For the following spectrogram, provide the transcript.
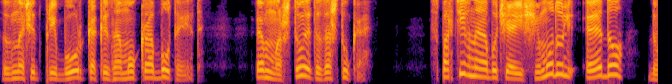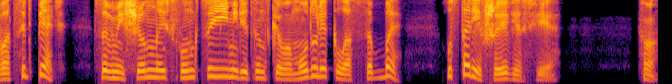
«Значит, прибор, как и замок, работает. Эмма, что это за штука?» «Спортивно-обучающий модуль ЭДО-25, совмещенный с функцией медицинского модуля класса Б, устаревшая версия». «Хм,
